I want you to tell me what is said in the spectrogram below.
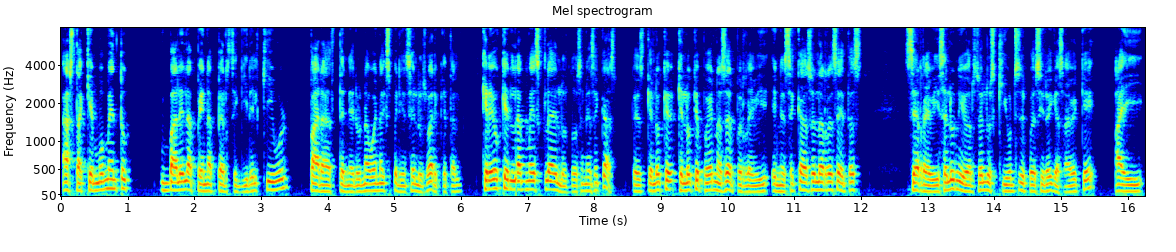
hasta qué momento vale la pena perseguir el keyword para tener una buena experiencia del usuario, ¿qué tal? Creo que es la mezcla de los dos en ese caso. Entonces, ¿qué es lo que, qué es lo que pueden hacer? Pues en ese caso de las recetas, se revisa el universo de los keywords y se puede decir, oiga, ¿sabe qué? Ahí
